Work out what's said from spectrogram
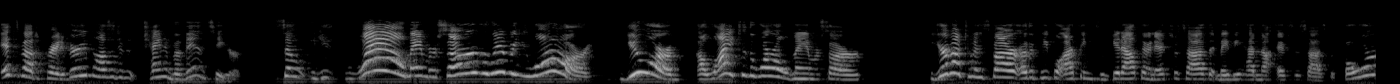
It's about to create a very positive chain of events here. So, you, wow, or sir, whoever you are, you are a light to the world, or sir. You're about to inspire other people, I think, to get out there and exercise that maybe have not exercised before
